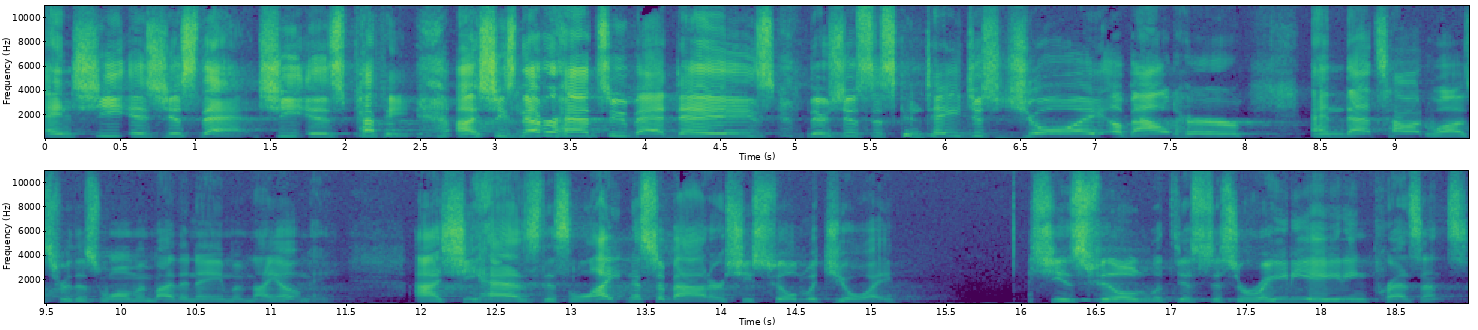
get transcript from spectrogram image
and she is just that. She is Peppy. Uh, she's never had two bad days. There's just this contagious joy about her. And that's how it was for this woman by the name of Naomi. Uh, she has this lightness about her, she's filled with joy. She is filled with just this radiating presence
